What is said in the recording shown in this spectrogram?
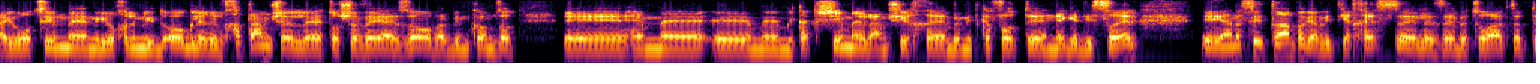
היו רוצים, הם היו יכולים לדאוג לרווחתם של תושבי האזור, אבל במקום זאת הם, הם מתעקשים להמשיך במתקפות נגד ישראל. הנשיא טראמפ אגב התייחס לזה בצורה קצת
